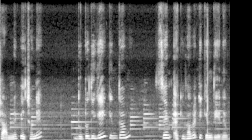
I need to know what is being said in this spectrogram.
সামনে, পেছনে দুটো দিকেই কিন্তু আমি সেম একইভাবে টিকেন দিয়ে নেব।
